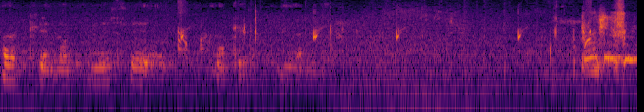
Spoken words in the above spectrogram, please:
Okay, let me see. Ouais. Pas faux.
